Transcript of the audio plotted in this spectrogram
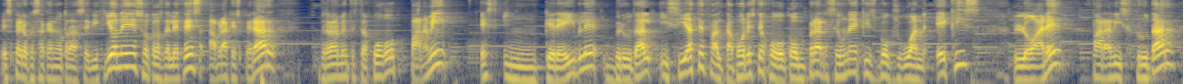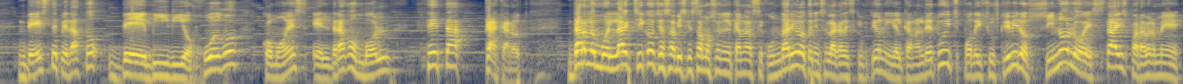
espero que saquen otras ediciones, otros DLCs. Habrá que esperar. Realmente este juego, para mí, es increíble, brutal. Y si hace falta por este juego comprarse una Xbox One X, lo haré para disfrutar de este pedazo de videojuego como es el Dragon Ball Z Kakarot. Darle un buen like, chicos, ya sabéis que estamos en el canal secundario, lo tenéis en la descripción y el canal de Twitch, podéis suscribiros si no lo estáis para verme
